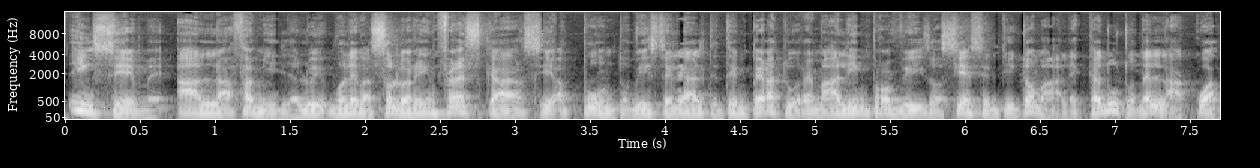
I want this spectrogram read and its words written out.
insieme alla famiglia, lui voleva solo rinfrescarsi appunto viste le alte temperature ma all'improvviso all'improvviso si è sentito male, caduto nell'acqua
